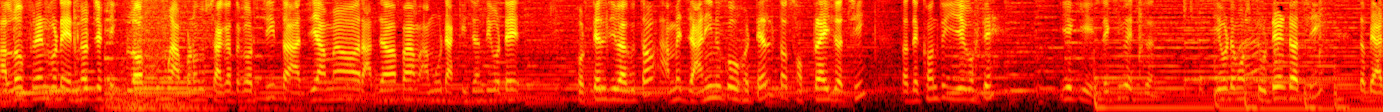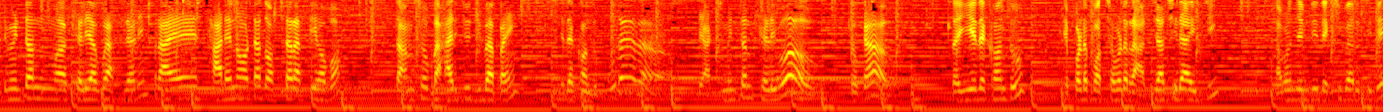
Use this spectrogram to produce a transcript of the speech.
হ্যালো ফ্রেন্ড গোটে এনর্জেটিক ব্লগକୁ ମୁଁ ଆପଣଙ୍କୁ ସ୍ୱାଗତ କରୁଛି ତ ଆଜି ଆମ ରାଜା ବାପା ଆମକୁ ଡାକିଛନ୍ତି ଗୋଟେ ହୋଟେଲ ଯିବାକୁ ତ ଆମେ ଜାଣିନୁ କେଉଁ ହୋଟେଲ ତ ସରପ୍ରାଇଜ୍ ଅଛି ତ ଦେଖନ୍ତୁ ଇଏ ଗୋଟେ ଇଏ କିଏ ଦେଖିପାରିଛନ୍ତି ଇଏ ଗୋଟେ ମୋ ଷ୍ଟୁଡେଣ୍ଟ ଅଛି ତ ବ୍ୟାଡ଼ମିଣ୍ଟନ ଖେଳିବାକୁ ଆସିଲାଣି ପ୍ରାୟ ସାଢ଼େ ନଅଟା ଦଶଟା ରାତି ହେବ ତ ଆମେ ସବୁ ବାହାରିଛୁ ଯିବା ପାଇଁ ଇଏ ଦେଖନ୍ତୁ ପୁରା ବ୍ୟାଡ଼ମିଣ୍ଟନ ଖେଳିବ ଆଉ ଟୋକା ଆଉ ତ ଇଏ ଦେଖନ୍ତୁ ଏପଟେ ପଛପଟେ ରାଜା ଛିଡ଼ା ହେଇଛି ଆପଣ ଯେମିତି ଦେଖିପାରୁଥିବେ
